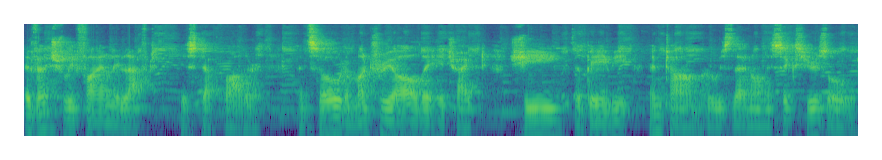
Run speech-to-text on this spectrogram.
eventually finally left his stepfather, and so to Montreal they hitchhiked, she, the baby, and Tom, who was then only six years old.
